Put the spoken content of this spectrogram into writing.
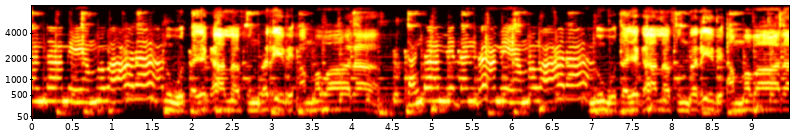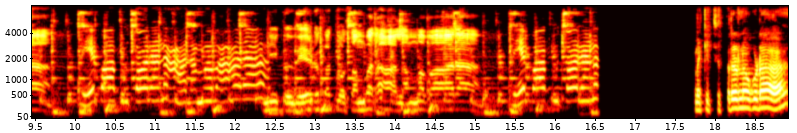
దండామే అమ్మవారా. నువ్వు దయగాల సుందరివి అమ్మవారా. దండామే దండామే అమ్మవారా. నువ్వు దయగాల సుందరివి అమ్మవారా. రేపాకు తోరణాలమ్మవారా. నీకు వేడుకతో సంబరాలమ్మవారా. రేపాకు తోరణ మనకి చిత్రంలో కూడా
